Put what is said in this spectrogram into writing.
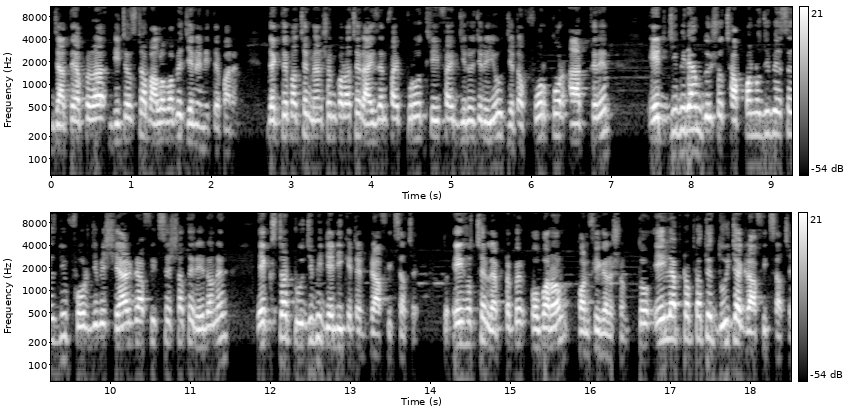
যাতে আপনারা ডিটেলসটা ভালোভাবে জেনে নিতে পারেন। দেখতে পাচ্ছেন মেনশন করা আছে Ryzen five pro three five zero zero U যেটা ফোর কোর আট থ্রেড এইট জিবি র্যাম দুইশো ছাপ্পান্ন GB SSD four GB share graphics এর সাথে রেডনের extra two GB dedicated graphics আছে। তো এই হচ্ছে ল্যাপটপের ওভারঅল কনফিগারেশন তো এই ল্যাপটপটাতে দুইটা গ্রাফিক্স আছে।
